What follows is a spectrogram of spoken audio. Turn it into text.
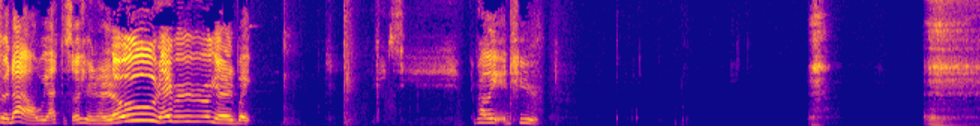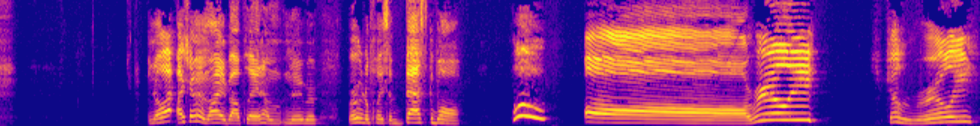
So now we have to search in hello neighbor again. Wait. I can see. Probably in here. You know what? I changed my mind about playing Hello Neighbor. We're gonna play some basketball. Woo! Aww, really? Just really?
